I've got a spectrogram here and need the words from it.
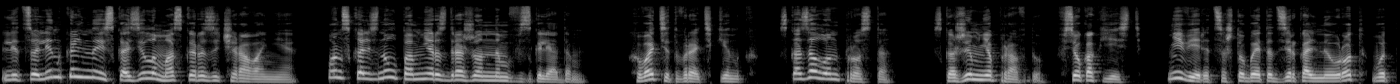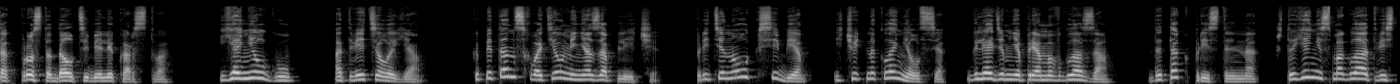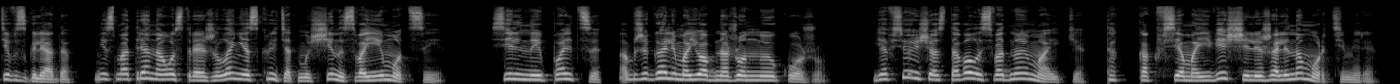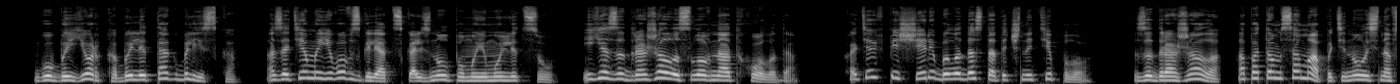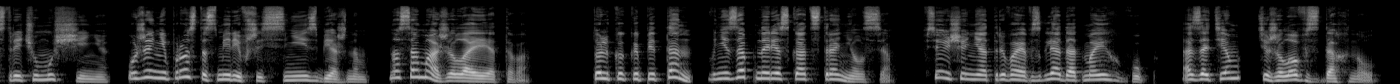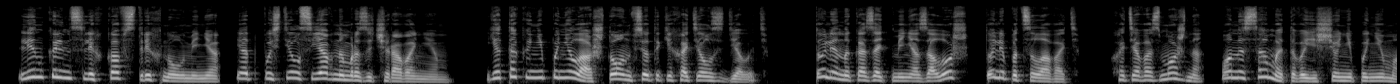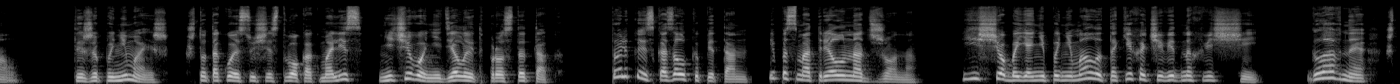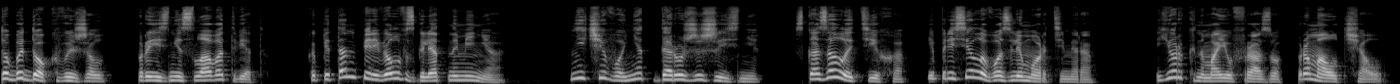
Лицо Линкольна исказило маска разочарования. Он скользнул по мне раздраженным взглядом. «Хватит врать, Кинг», – сказал он просто. «Скажи мне правду, все как есть. Не верится, чтобы этот зеркальный урод вот так просто дал тебе лекарство». «Я не лгу», – ответила я. Капитан схватил меня за плечи, притянул к себе и чуть наклонился, глядя мне прямо в глаза. Да так пристально, что я не смогла отвести взгляда, несмотря на острое желание скрыть от мужчины свои эмоции. Сильные пальцы обжигали мою обнаженную кожу. Я все еще оставалась в одной майке, так как все мои вещи лежали на Мортимере. Губы Йорка были так близко, а затем и его взгляд скользнул по моему лицу, и я задрожала словно от холода. Хотя в пещере было достаточно тепло. Задрожала, а потом сама потянулась навстречу мужчине, уже не просто смирившись с неизбежным, но сама желая этого. Только капитан внезапно резко отстранился, все еще не отрывая взгляда от моих губ, а затем тяжело вздохнул. Линкольн слегка встряхнул меня и отпустил с явным разочарованием. Я так и не поняла, что он все-таки хотел сделать. То ли наказать меня за ложь, то ли поцеловать. Хотя, возможно, он и сам этого еще не понимал. «Ты же понимаешь, что такое существо, как Малис, ничего не делает просто так», только и сказал капитан и посмотрел на Джона. Еще бы я не понимала таких очевидных вещей. Главное, чтобы док выжил, произнесла в ответ. Капитан перевел взгляд на меня. «Ничего нет дороже жизни», сказала тихо и присела возле Мортимера. Йорк на мою фразу промолчал.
